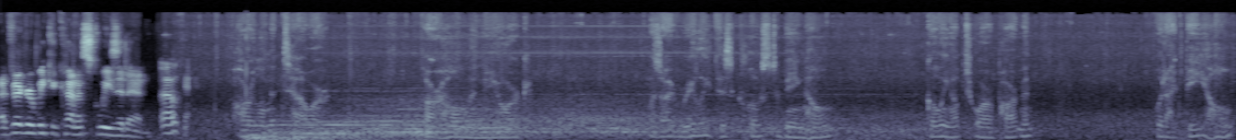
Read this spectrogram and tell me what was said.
I figured we could kind of squeeze it in. Okay. This close to being home? Going up to our apartment? Would I be home?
